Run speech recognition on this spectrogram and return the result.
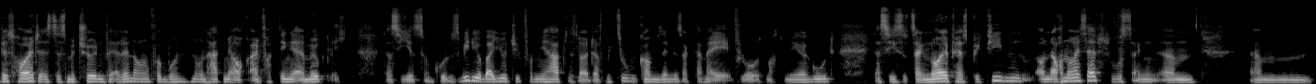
bis heute ist es mit schönen Erinnerungen verbunden und hat mir auch einfach Dinge ermöglicht, dass ich jetzt so 'n cooles Video bei YouTube von mir habe, dass Leute auf mich zugekommen sind, gesagt haben: „Hey Flo, das machst du mega gut.“ Dass ich sozusagen neue Perspektiven und auch neues Selbstbewusstsein, ähm, ähm,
